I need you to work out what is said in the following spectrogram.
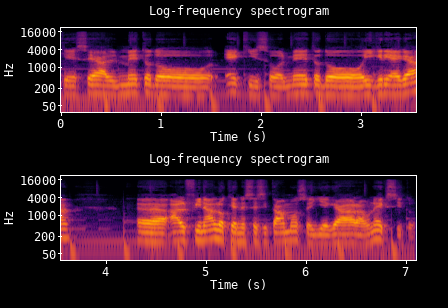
que sea el método X o el método Y, eh, al final lo que necesitamos es llegar a un éxito,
